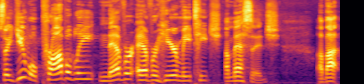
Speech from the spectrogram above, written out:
So you will probably never ever hear me teach a message about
